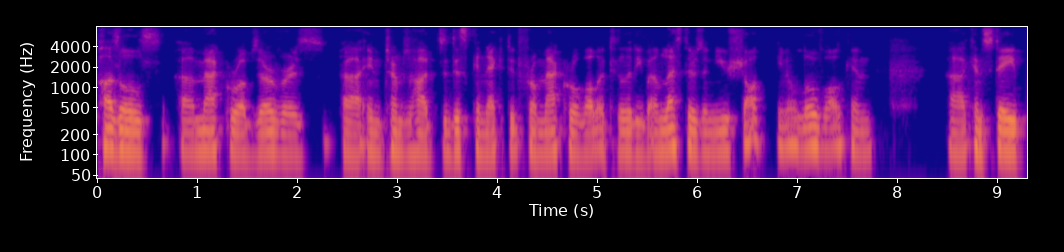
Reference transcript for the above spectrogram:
puzzles uh, macro observers uh, in terms of how it's disconnected from macro volatility. But unless there's a new shock, you know, low vol can uh, can stay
